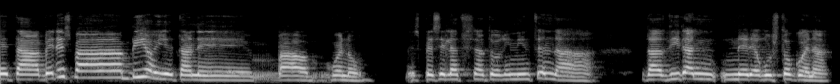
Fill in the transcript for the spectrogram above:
Eta berez ba bi hoietan e, ba, bueno, espezializatu egin nintzen da da dira nere gustokoenak.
